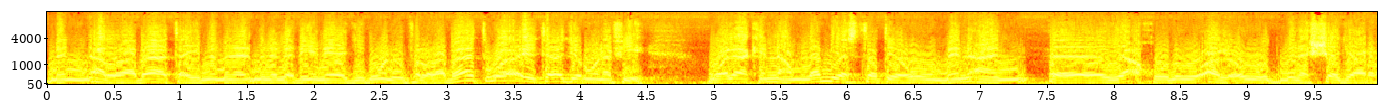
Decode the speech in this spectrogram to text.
من الغابات أي من, الذين يجدونهم في الغابات ويتاجرون فيه. ولكنهم لم يستطيعوا من أن آه، يأخذوا العود من الشجر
